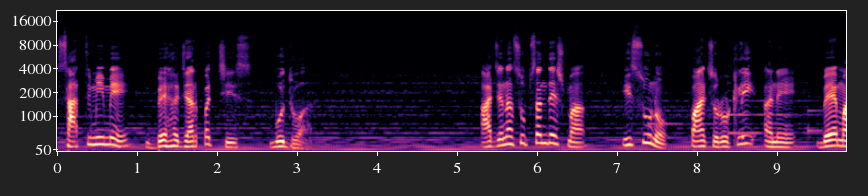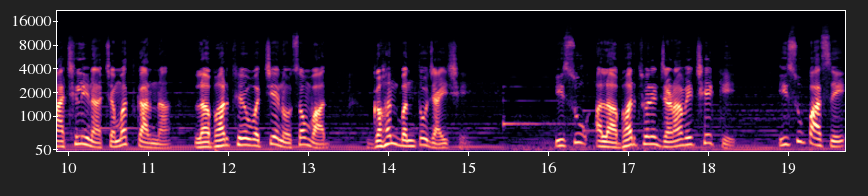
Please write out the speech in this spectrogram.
સાતમી મે, બે હજાર પચીસ, બુધવાર. આજના શુભ સંદેશમાં ઈસુનો પાંચ રોટલી અને બે માછલીના ચમત્કારના લાભાર્થીઓ વચ્ચેનો સંવાદ ગહન બનતો જાય છે. ઈસુ આ લાભાર્થીઓને જણાવે છે કે ઈસુ પાસે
